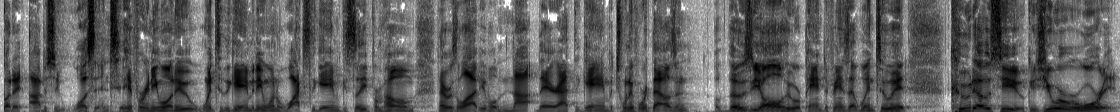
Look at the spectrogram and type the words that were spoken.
but it obviously wasn't. If For anyone who went to the game, anyone who watched the game, could see from home, there was a lot of people not there at the game. But twenty four thousand of those of y'all who are Panther fans that went to it, kudos to you because you were rewarded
